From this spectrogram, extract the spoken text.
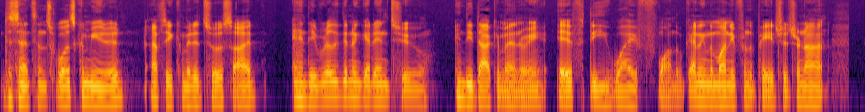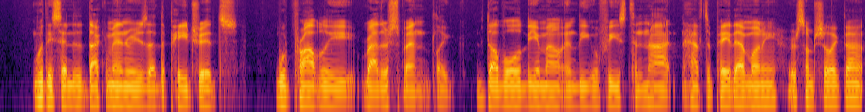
The sentence was commuted after he committed suicide and they really didn't get into in the documentary if the wife wound up getting the money from the patriots or not. What they said in the documentary is that the patriots would probably rather spend like double the amount in legal fees to not have to pay that money or some shit like that.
